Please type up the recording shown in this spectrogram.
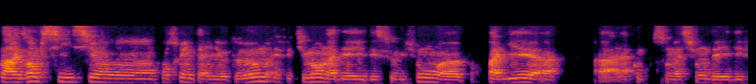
par exemple, si, si on construit une tiny autonome, effectivement, on a des, des solutions euh, pour pallier à, à la consommation des, des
